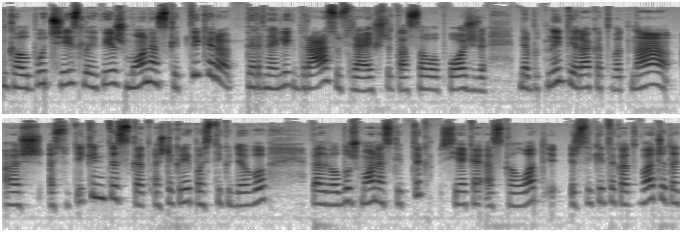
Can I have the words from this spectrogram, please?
galbūt šiais laikais žmonės kaip tik yra pernelyg drąsūs reikšti tą savo požiūrį. Nebūtinai tai yra, kad, vat, na, aš esu tikintis, kad aš tikrai pasitikiu Dievu, bet galbūt žmonės kaip tik siekia eskaluoti ir sakyti, kad va, čia ta,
